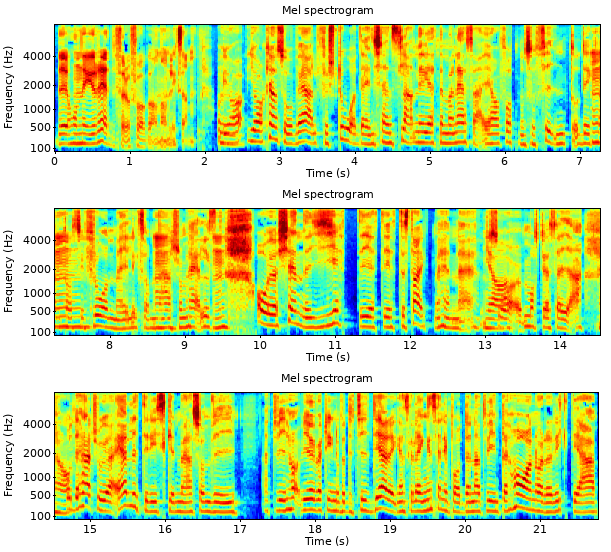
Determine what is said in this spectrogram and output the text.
Det, hon är ju rädd för att fråga honom. Liksom. Och jag, jag kan så väl förstå den känslan. Ni vet när man är så här, jag har fått något så fint och det kan tas ifrån mig liksom när som helst. Och jag känner jätte, jätte, jättestarkt med henne. Ja. Så måste jag säga. Ja. Och det här tror jag är lite risken med som vi att vi har, vi har varit inne på det tidigare, ganska länge sedan i podden, att vi inte har några riktiga,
